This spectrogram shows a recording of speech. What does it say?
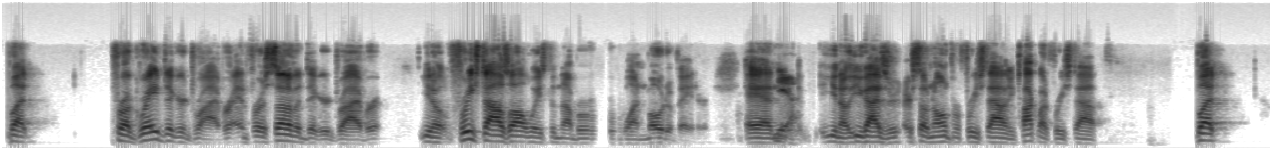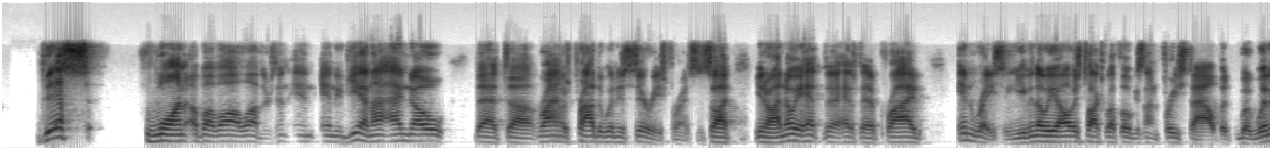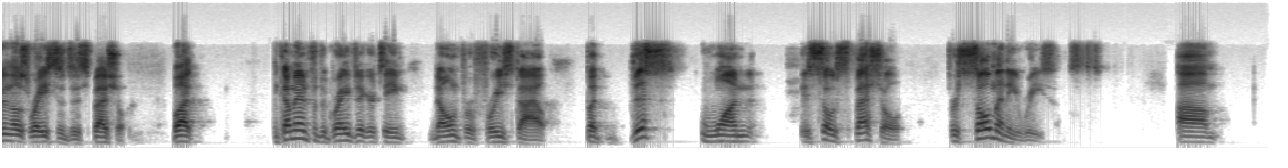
but for a gravedigger driver and for a son of a digger driver, you know, freestyle is always the number one motivator. And, yeah. you know, you guys are, are so known for freestyle and you talk about freestyle. But this one above all others. And, and, and again, I, I know that uh, Ryan was proud to win his series, for instance. So, I, you know, I know he to, has to have pride in racing, even though he always talks about focus on freestyle, but, but winning those races is special. But come in for the Gravedigger team, known for freestyle. But this one is so special for so many reasons. Um,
